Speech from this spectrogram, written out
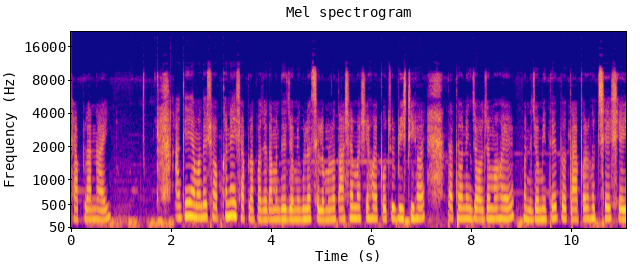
শাপলা নাই। আগে আমাদের সবখানেই শাপলা পাওয়া যেত আমাদের জমিগুলো ছিল, মূলত আষাঢ় মাসে হয়, প্রচুর বৃষ্টি হয়, তাতে অনেক জল জমা হয় মানে জমিতে। তো তারপর হচ্ছে সেই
